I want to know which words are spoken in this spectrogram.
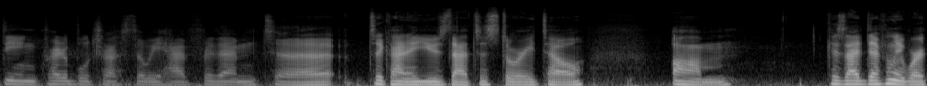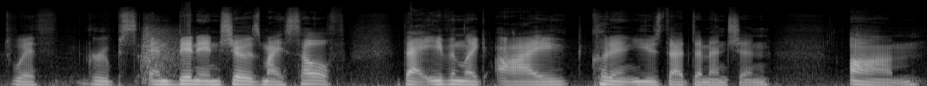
the incredible trust that we have for them to to kind of use that to storytell. Um because I've definitely worked with groups and been in shows myself that even like I couldn't use that dimension. Um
